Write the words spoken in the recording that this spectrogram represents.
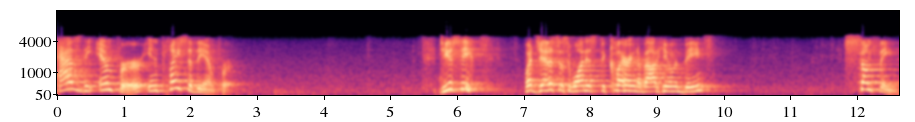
as the emperor in place of the emperor. Do you see what Genesis 1 is declaring about human beings? Something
